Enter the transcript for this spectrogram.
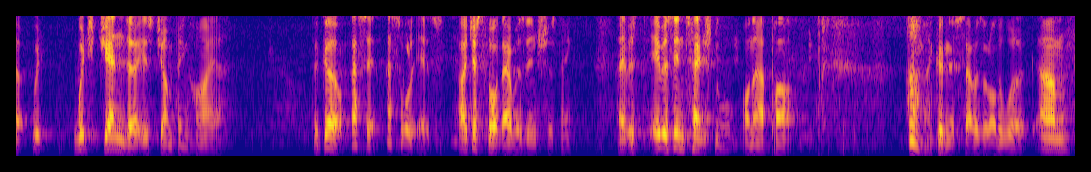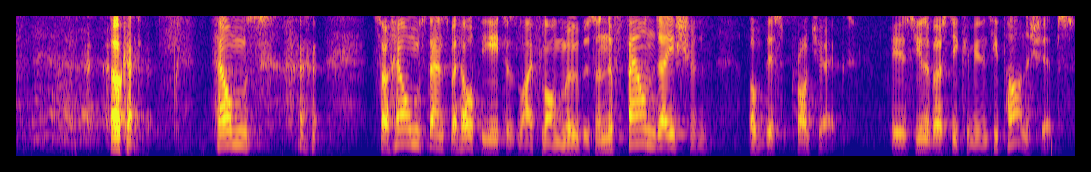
No, which, which gender is jumping higher? The girl. That's it. That's all it is. I just thought that was interesting. And it was, it was intentional on our part. Oh my goodness, that was a lot of work. Um, okay. Helms. so HELM stands for Healthy Eaters, Lifelong Movers. And the foundation of this project is university community partnerships.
